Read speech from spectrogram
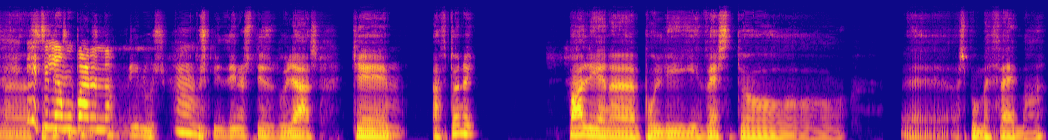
να Έτσι, σου λέει, να δείξουν μου πάρε τους να- κινδύνους, Μμ, τους κινδύνους της δουλειάς. Και μμ. αυτό είναι πάλι ένα πολύ ευαίσθητο ε, ας πούμε θέμα.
